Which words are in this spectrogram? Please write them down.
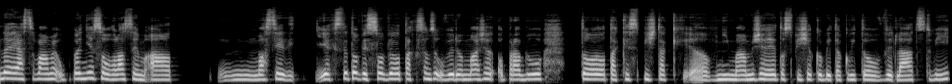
Ne, já s vámi úplně souhlasím a vlastně, jak jste to vyslovil, tak jsem si uvědomila, že opravdu to taky spíš tak eh, vnímám, že je to spíš jakoby takový to vydláctví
